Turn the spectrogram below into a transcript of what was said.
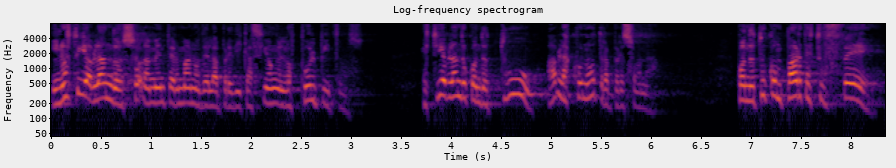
Y no estoy hablando solamente, hermanos, de la predicación en los púlpitos. Estoy hablando cuando tú hablas con otra persona, cuando tú compartes tu fe.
